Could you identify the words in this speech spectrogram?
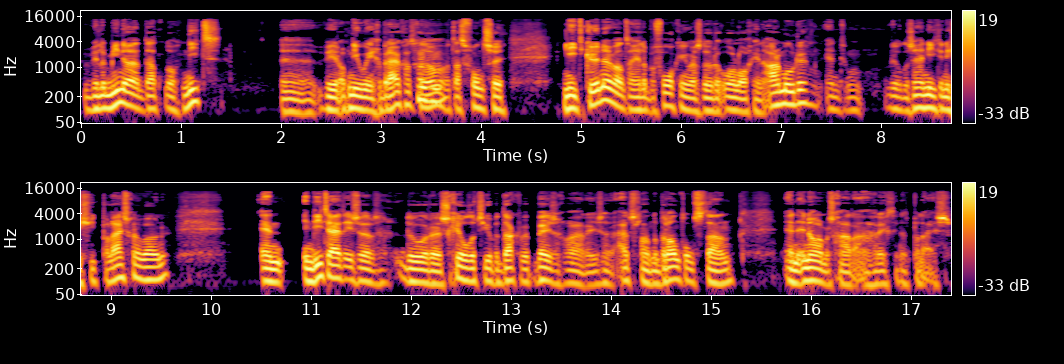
Wilhelmina dat nog niet eh, weer opnieuw in gebruik had genomen. Mhm. Want dat vond ze niet kunnen, want de hele bevolking was door de oorlog in armoede. En toen wilde zij niet in een chic paleis gaan wonen. En in die tijd is er door schilders die op het dak bezig waren... is er uitslaande brand ontstaan en enorme schade aangericht in het paleis.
